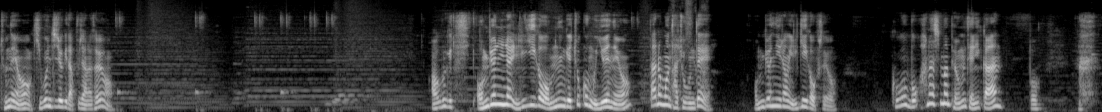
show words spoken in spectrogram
좋네요. 기본 지력이 나쁘지 않아서요. 아 그렇게 언변이나 일기가 없는 게 조금 의외네요. 다른 건 다 좋은데 언변이랑 일기가 없어요. 그거 뭐 하나씩만 배우면 되니까 뭐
